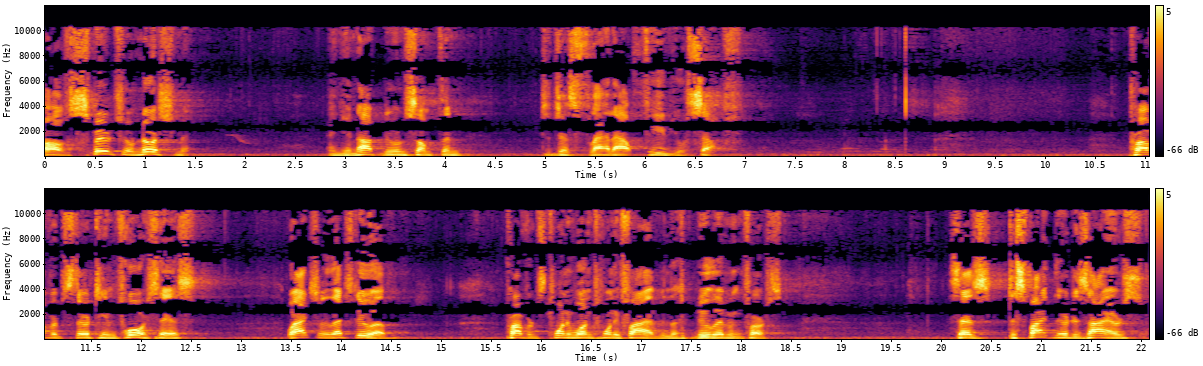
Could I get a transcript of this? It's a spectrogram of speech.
of spiritual nourishment. And you're not doing something to just flat out feed yourself. Proverbs 13:4 says, well, actually, let's do a Proverbs 21 25 in the New Living first. It says, Despite their desires,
